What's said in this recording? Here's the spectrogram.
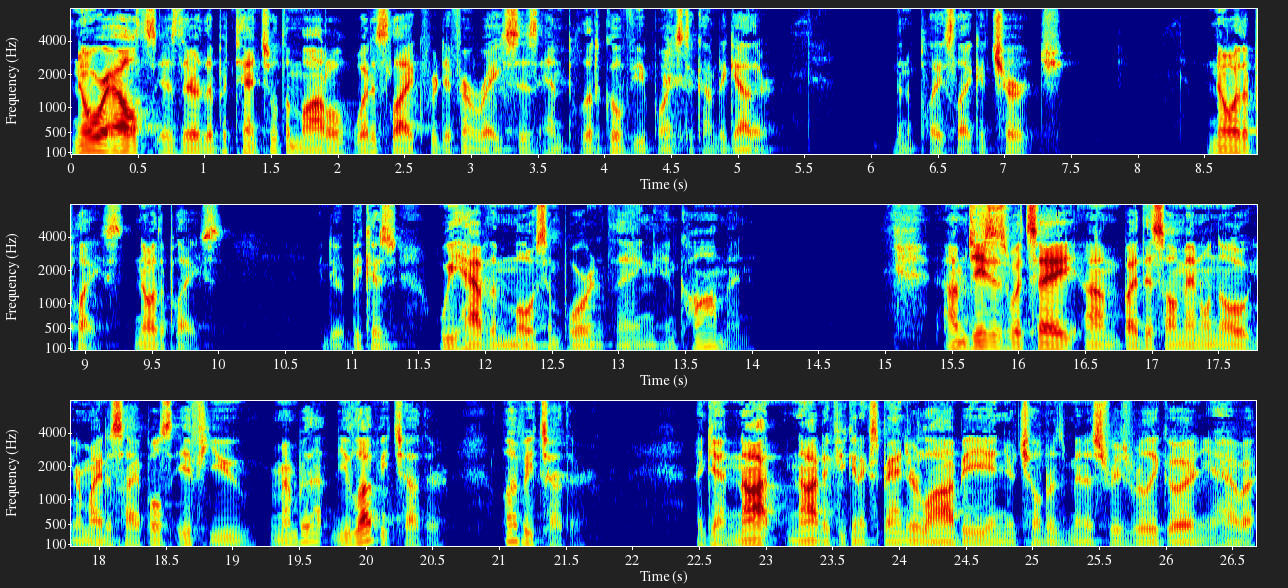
Nowhere else is there the potential to model what it's like for different races and political viewpoints to come together than a place like a church. No other place. No other place. Do it because we have the most important thing in common. Um, Jesus would say, um, By this all men will know you're my disciples if you, remember that? You love each other. Love each other. Again, not, not if you can expand your lobby and your children's ministry is really good and you have a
